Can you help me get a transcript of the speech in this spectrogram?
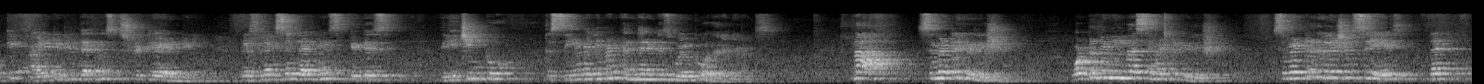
Okay, identity that means strictly identity. Reflexive that means it is reaching to the same element and then it is going to other elements. Now, symmetric relation. What do we mean by symmetric relation? Symmetric relation says that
